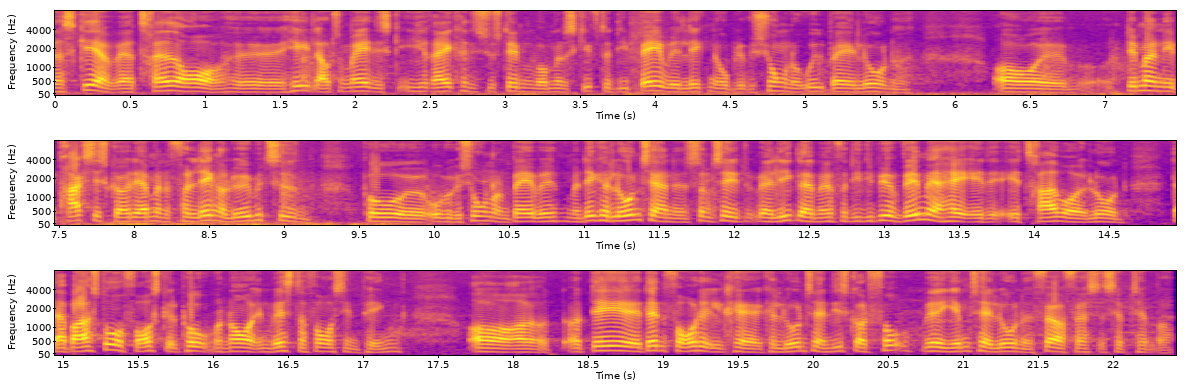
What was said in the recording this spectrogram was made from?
der sker hver tredje år øh, helt automatisk i realkreditsystemet, hvor man skifter de bagvedliggende obligationer ud bag lånet. Og øh, det man i praksis gør, det er, at man forlænger løbetiden på øh, obligationerne bagved. Men det kan låntagerne sådan set være ligeglade med, fordi de bliver ved med at have et, et 30-årigt lån. Der er bare stor forskel på, hvornår investor får sine penge. Og, og det, den fordel kan, kan låntagerne lige så godt få ved at hjemtage lånet før 1. september.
